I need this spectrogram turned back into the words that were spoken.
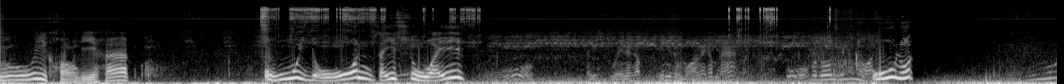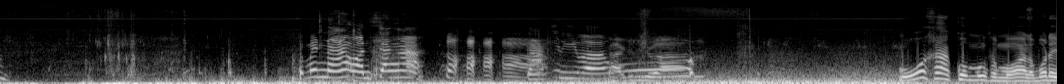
อุ้ย ของดีครับอุ้ย โดนใสสวยโอ้โหใส่สวยนะครับทิ้งสมองนะครับนะโอ้โหก็โดนทิ้งสมองอู้หลุดอุ้ยทำไมหนาอ่อนจังอะกาก อีนีวะกากดีว่ะโอ้ค่ากลมมึงสมอแล้วบ่ได้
